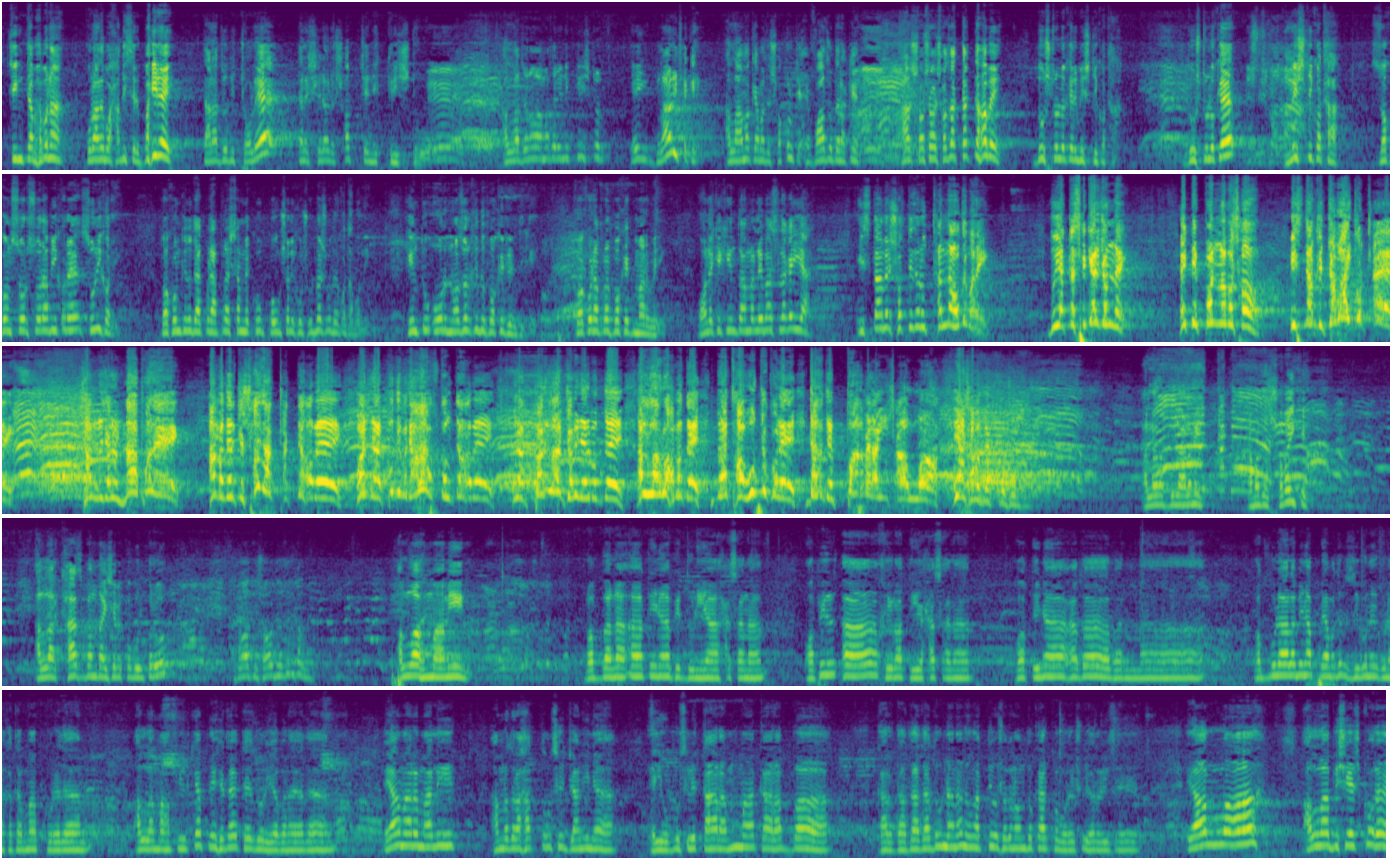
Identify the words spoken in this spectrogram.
চিন্তা ভাবনা কোরআন এবং হাদিসের বাহিরে, তারা যদি চলে, তাহলে সেটা হলো সবচেয়ে নিকৃষ্ট। আল্লাহ যেন আমাদের এই নিকৃষ্ট, এই গ্লানি থেকে আল্লাহ আমাকে, আমাদের সকলকে হেফাজতে রাখে আর সস- সজাগ থাকতে হবে, দুষ্ট লোকের মিষ্টি কথা। দুষ্ট লোকের মিষ্টি কথা। যখন চোর চোরাবি করে, চুরি করে, তখন কিন্তু দেখবেন আপনার সামনে খুব কৌশলী, খুব সুন্দর সুন্দর কথা বলি। কিন্তু ওর নজর কিন্তু পকেটের দিকে। কখন আপনার পকেট মারবে? অনেকে কিন্তু আমরা লেবাস লাগাইয়া ইসলামের শক্তি যেন উত্থান না হতে পারে। দুই একটা সিটের জন্য এই তিপ্পান্ন বছর ইসলামকে জবাই করছে। সামনে যেন না পারে আমাদেরকে সজাগ থাকতে হবে অন্যায় প্রতিবাদে আওয়াজ তুলতে হবে ওরা বাংলার জমিনের মধ্যে আল্লাহ রহমতে মাথা উঁচু করে দাঁড়াতে পারবে না ইনশাআল্লাহ এই আশাবাদ ব্যক্ত করছি আল্লাহ রাব্বুল আলমী আমাদের সবাইকে আল্লাহর খাস বান্দা হিসেবে কবুল করো দোয়া কি সহজে হুজুর করবে আল্লাহ আমিন ربنا آتنا في الدنيا حسنة وفي الآخرة حسنة وقنا عذاب النار রব্বুল আলমিন আপনি আমাদের জীবনের গুণা খাতা মাফ করে দেন আল্লাহ মাহফিলকে আপনি হেদায়তে জড়িয়ে বানায় দেন এ আমার মালিক আমরা যারা হাত তুলছি জানি না এই উপস্থিতি কার আম্মা কার আব্বা কার দাদা দাদু নানানু আত্মীয় স্বজন অন্ধকার কবরে শুয়ে রয়েছে এ আল্লাহ আল্লাহ বিশেষ করে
